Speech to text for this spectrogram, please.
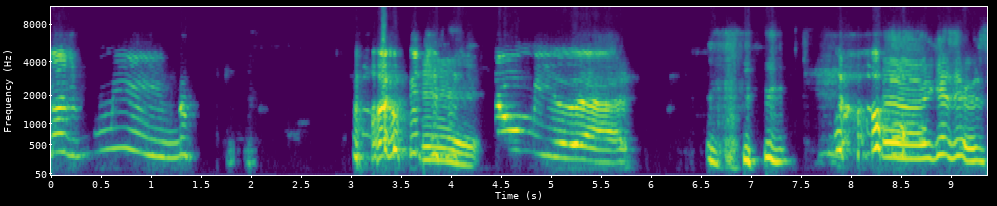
That's mean. Why would you show me that? oh, because it was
